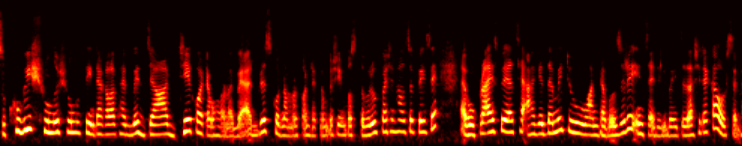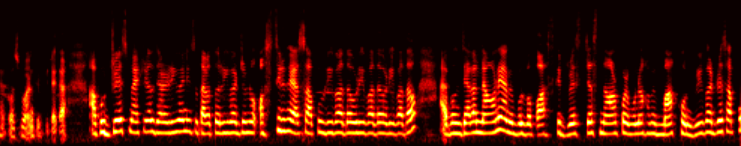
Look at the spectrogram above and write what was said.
সো খুবই সুন্দর সুন্দর তিনটা কালার থাকবে, যার যে কয়টা ভালো লাগবে। Address code number contact number সেই ইনবক্স করবে রু ফ্যাশন হাউসের পেজে এবং প্রাইস পেয়ে আছে আগের দামে two one double zero inside delivery charge আশি টাকা আউটসাইড ঢাকা হচ্ছে ওয়ান ফিফটি টাকা। আপু ড্রেস ম্যাটেরিয়াল যারা রিভা নিচ্ছে তারা তো রিভার জন্য অস্থির হয়ে আসো আপু রিভা দাও রিভা দাও রিভা দাও। এবং যারা নাও নেই আমি বলব, আজকে ড্রেস জাস্ট নেওয়ার পর মনে হবে, মাখন রিভার ড্রেস আপু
